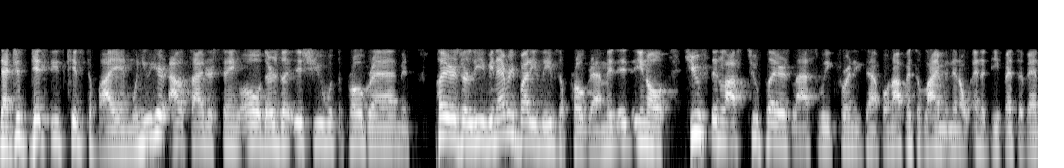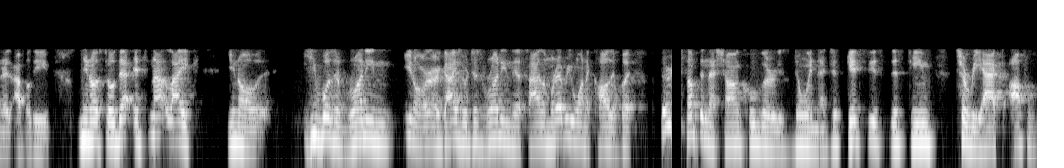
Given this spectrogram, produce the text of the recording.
that just gets these kids to buy in. When you hear outsiders saying, "Oh, there's an issue with the program and players are leaving," everybody leaves a program. It, it you know, Houston lost two players last week, for an example, an offensive lineman and a, and a defensive end, I believe. You know, so that it's not like you know he wasn't running, you know, or, guys were just running the asylum, whatever you want to call it, but. There's something that Sean Kugler is doing that just gets this this team to react off of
